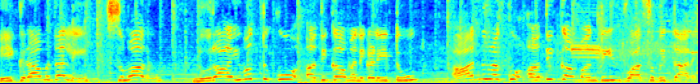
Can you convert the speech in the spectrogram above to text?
ಈ ಗ್ರಾಮದಲ್ಲಿ ಸುಮಾರು ನೂರ ಐವತ್ತಕ್ಕೂ ಅಧಿಕ ಮನೆಗಳಿದ್ದು ಆರ್ನೂರಕ್ಕೂ ಅಧಿಕ ಮಂದಿ ವಾಸವಿದ್ದಾರೆ.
